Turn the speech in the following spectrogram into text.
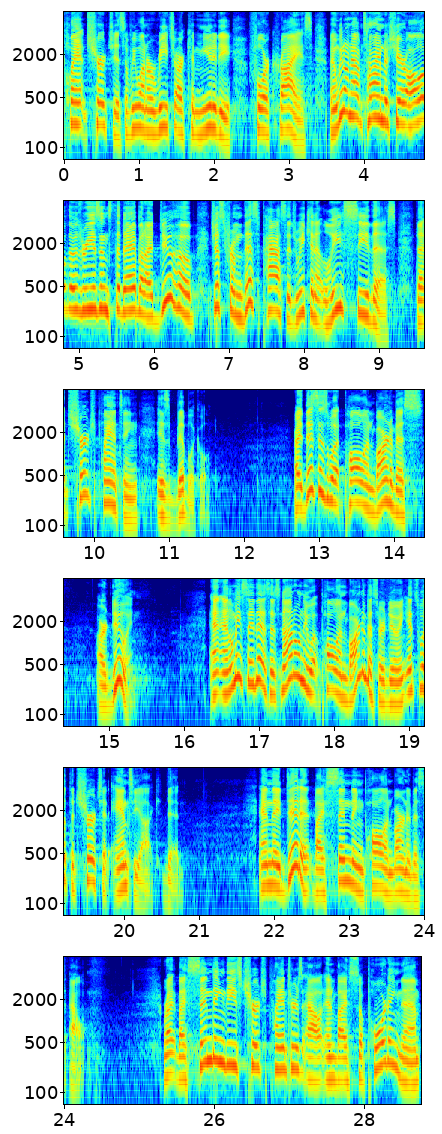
plant churches if we want to reach our community for Christ. And we don't have time to share all of those reasons today, but I do hope just from this passage we can at least see this that church planting is biblical biblical. Right? This is what Paul and Barnabas are doing. And, and let me say this it's not only what Paul and Barnabas are doing, it's what the church at Antioch did. And they did it by sending Paul and Barnabas out. Right? By sending these church planters out and by supporting them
